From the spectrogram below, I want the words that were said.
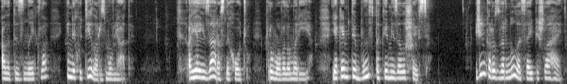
Але ти зникла і не хотіла розмовляти. А я і зараз не хочу, промовила Марія. Яким ти був, таким і залишився. Жінка розвернулася і пішла геть.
